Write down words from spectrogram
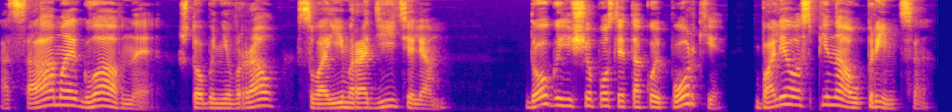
а самое главное, чтобы не врал своим родителям. Долго еще после такой порки болела спина у принца.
